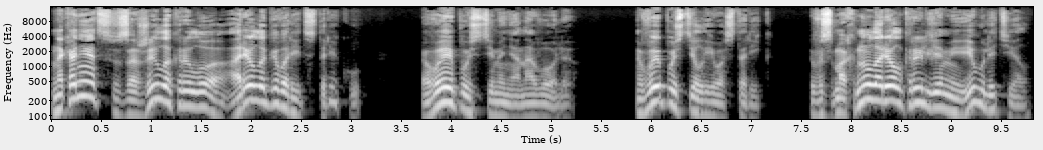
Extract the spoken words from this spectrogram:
Наконец, зажило крыло, орел и говорит старику. «Выпусти меня на волю». Выпустил его старик. Взмахнул орел крыльями и улетел.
